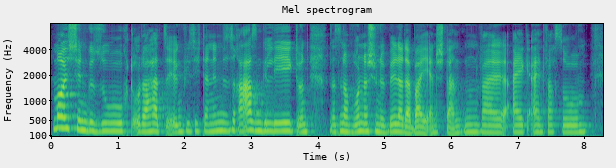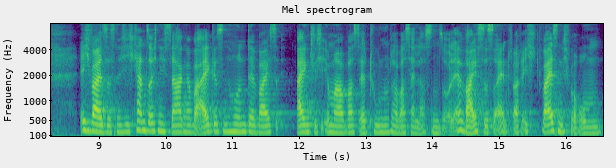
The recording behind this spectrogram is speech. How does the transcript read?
Mäuschen gesucht oder hat irgendwie sich dann in den Rasen gelegt und da sind auch wunderschöne Bilder dabei entstanden, weil Ike einfach so, ich weiß es nicht, ich kann es euch nicht sagen, aber Ike ist ein Hund, der weiß eigentlich immer, was er tun oder was er lassen soll. Er weiß es einfach. Ich weiß nicht warum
